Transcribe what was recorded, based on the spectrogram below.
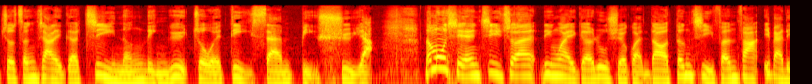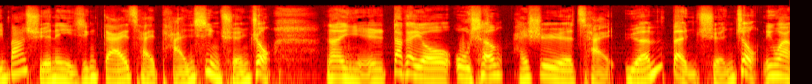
就增加了一个技能领域作为第三比序呀。那目前技专另外一个入学管道登记分发一百零八学年已经改采弹性权重。那也大概有五成还是采原本权重，另外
